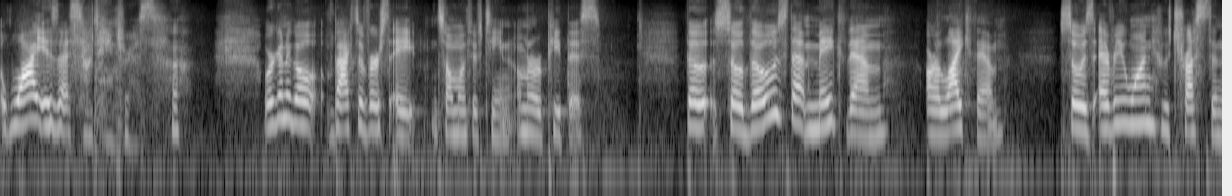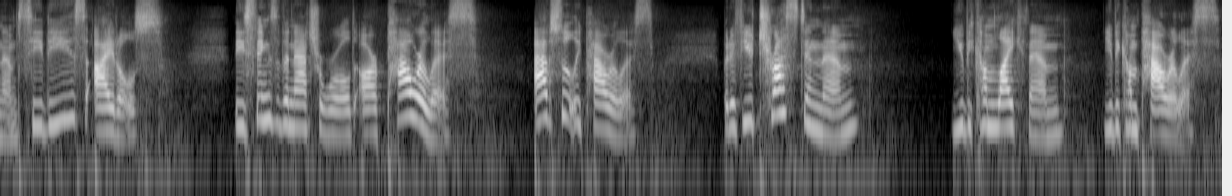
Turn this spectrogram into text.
why is that so dangerous? We're going to go back to verse 8, Psalm 115. I'm going to repeat this. So those that make them are like them. So is everyone who trusts in them. See, these idols, these things of the natural world, are powerless, absolutely powerless. But if you trust in them, you become like them, you become powerless.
